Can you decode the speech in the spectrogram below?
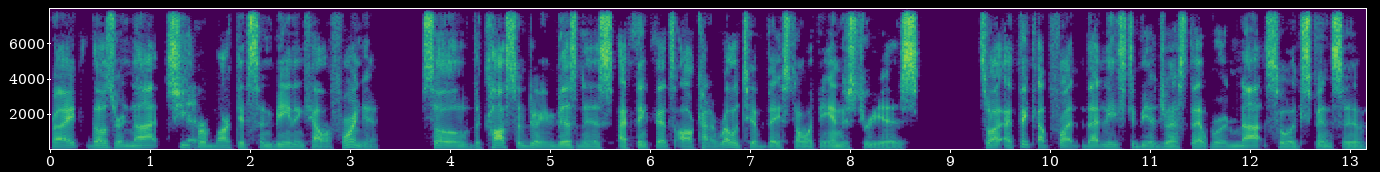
right? Those are not cheaper yeah. markets than being in California. So the cost of doing business, I think that's all kind of relative based on what the industry is. So I, I think upfront that needs to be addressed that we're not so expensive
